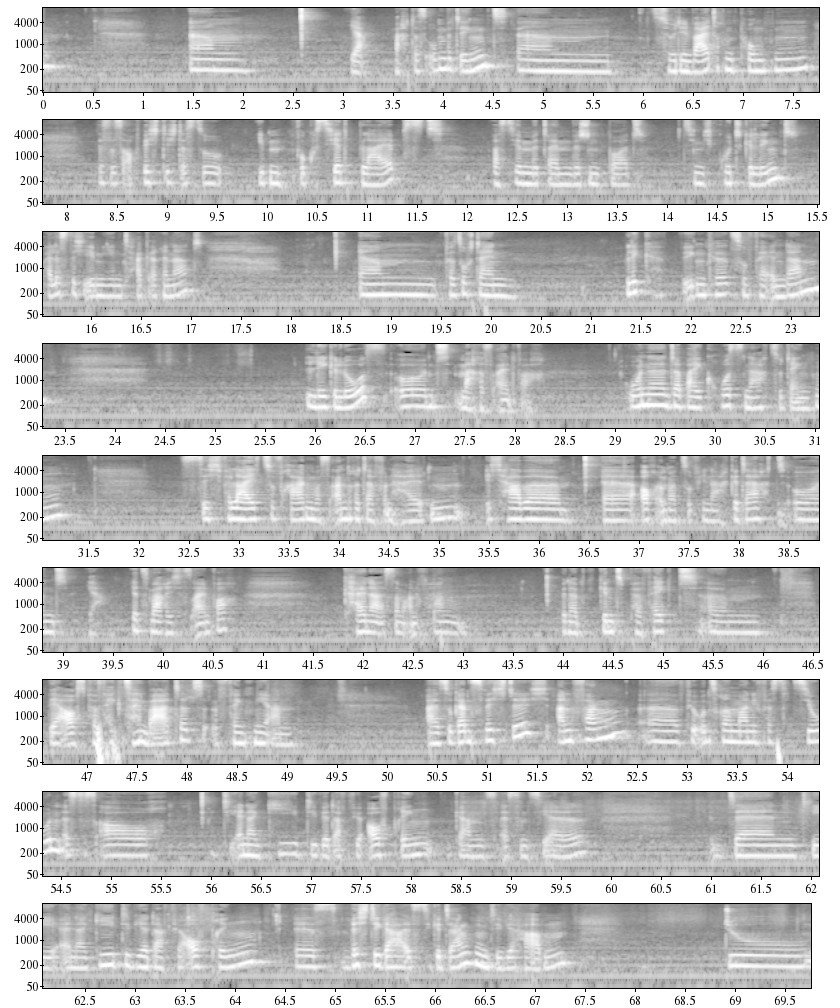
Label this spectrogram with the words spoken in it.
Ähm, ja, mach das unbedingt. Ähm, zu den weiteren Punkten ist es auch wichtig, dass du eben fokussiert bleibst, was dir mit deinem Vision Board ziemlich gut gelingt, weil es dich eben jeden Tag erinnert. Ähm, versuch deinen Blickwinkel zu verändern lege los und mach es einfach. Ohne dabei groß nachzudenken, sich vielleicht zu fragen, was andere davon halten. Ich habe äh, auch immer zu viel nachgedacht und ja, jetzt mache ich es einfach. Keiner ist am Anfang, wenn er beginnt, perfekt. Ähm, wer aufs Perfektsein wartet, fängt nie an. Also ganz wichtig, anfangen. Äh, für unsere Manifestation ist es auch die Energie, die wir dafür aufbringen, ganz essentiell. Denn die Energie, die wir dafür aufbringen, ist wichtiger als die Gedanken, die wir haben. Du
